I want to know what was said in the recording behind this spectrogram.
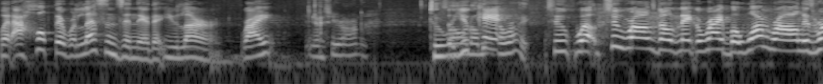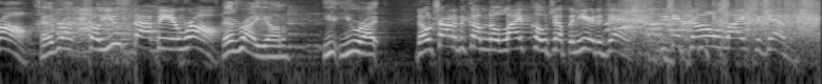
but I hope there were lessons in there that you learned, right? Yes, Your Honor. Two So wrong you don't can't. make a right. Two well, two wrongs don't make a right, but one wrong is wrong. That's right. So you stop being wrong. That's right, Your Honor. You, you right. Don't try to become no life coach up in here today. You get your own life together.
